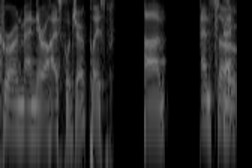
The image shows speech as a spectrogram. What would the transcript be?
grown man near a high school joke please um and so Okay.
